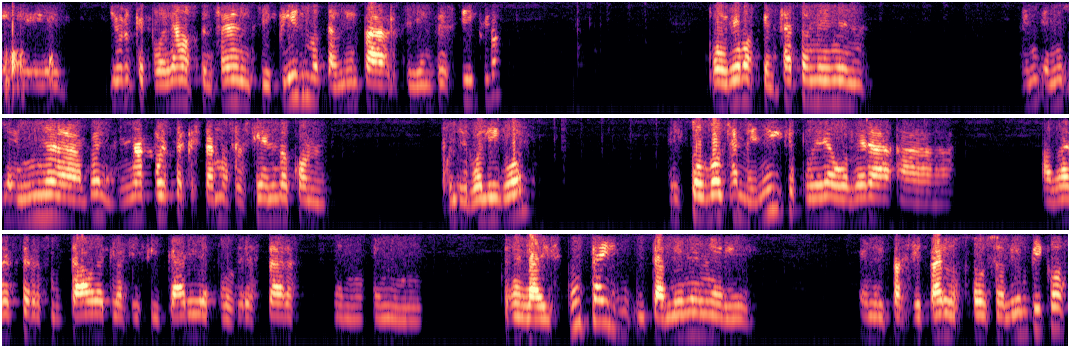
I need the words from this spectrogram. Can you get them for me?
Eh, yo creo que podríamos pensar en el ciclismo también para el siguiente ciclo. Podríamos pensar también en, una bueno en una apuesta que estamos haciendo con, con el voleibol, el fútbol femenil que pudiera volver a, a, dar este resultado de clasificar y de poder estar en, pues, la disputa y, también en el en el participar en los Juegos Olímpicos.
